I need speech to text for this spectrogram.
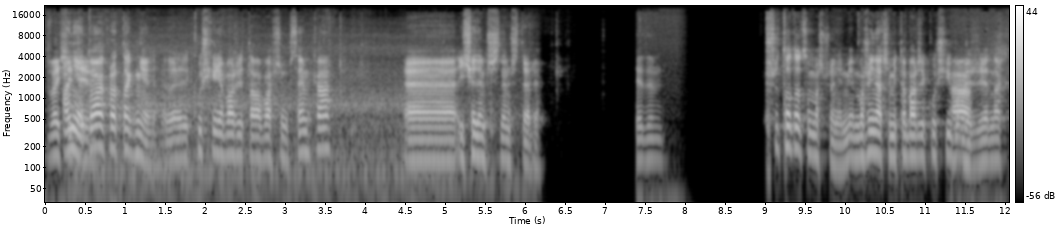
29. nie, to akurat tak nie. E, Kusi nie waży ta właśnie ósemka e, i 734. Jeden... Przy to to co masz przy Może inaczej mnie to bardziej kusi, bo A. wiesz, jednak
